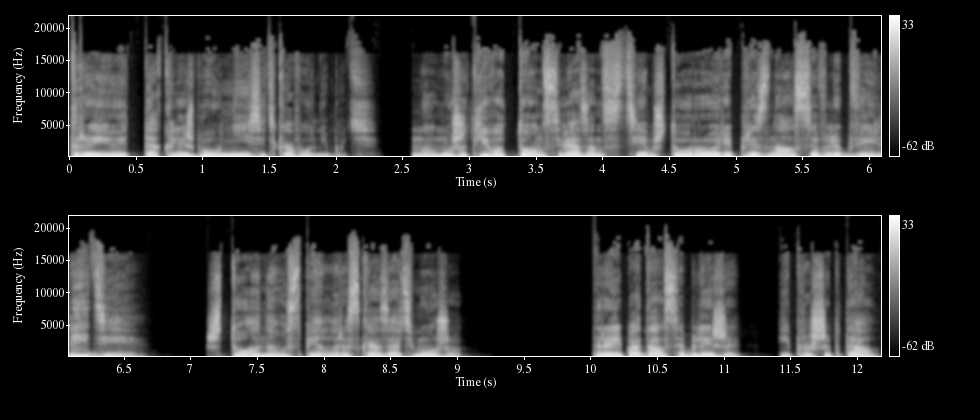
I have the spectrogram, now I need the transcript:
Трею и так лишь бы унизить кого-нибудь. Но, может, его тон связан с тем, что Рори признался в любви Лидии? Что она успела рассказать мужу? Трей подался ближе и прошептал.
